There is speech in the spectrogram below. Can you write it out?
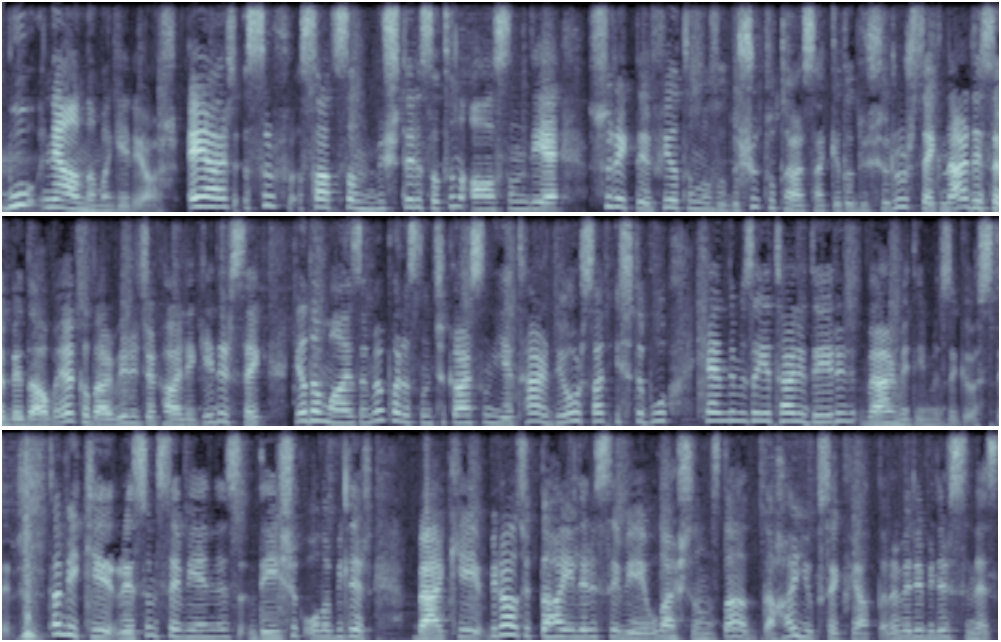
Bu ne anlama geliyor? Eğer sırf satsın, müşteri satın alsın diye sürekli fiyatımızı düşük tutarsak ya da düşürürsek, neredeyse bedavaya kadar verecek hale gelirsek ya da malzeme parasını çıkarsın yeter diyorsak işte bu kendimize yeterli değeri vermediğimizi gösterir. Tabii ki resim seviyeniz değişik olabilir. Belki birazcık daha ileri seviyeye ulaştığınızda daha yüksek fiyatlara verebilirsiniz.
